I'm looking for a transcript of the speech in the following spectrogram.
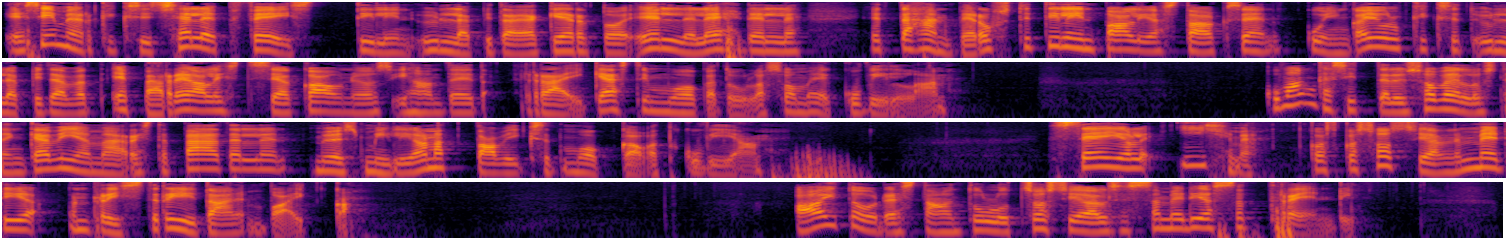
Esimerkiksi Celeb Face-tilin ylläpitäjä kertoi Elle-lehdelle, että hän perusti tilin paljastaakseen, kuinka julkikset ylläpitävät epärealistisia kauneusihanteita räikeästi muokatuilla somekuvillaan. Kuvankäsittelysovellusten kävijämääristä päätellen myös miljoonat tavikset muokkaavat kuviaan. Se ei ole ihme, koska sosiaalinen media on ristiriitainen paikka. Aitoudesta on tullut sosiaalisessa mediassa trendi.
